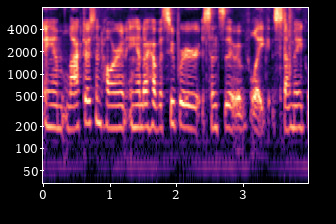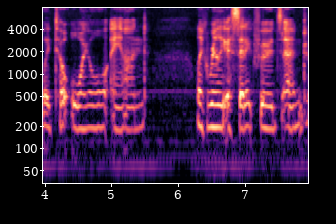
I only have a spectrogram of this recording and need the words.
am lactose intolerant and I have a super sensitive like stomach like to oil and like really acidic foods and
